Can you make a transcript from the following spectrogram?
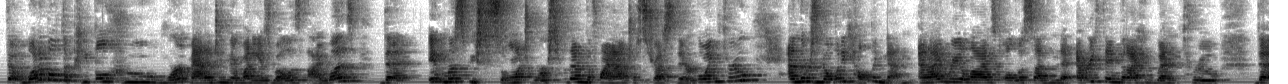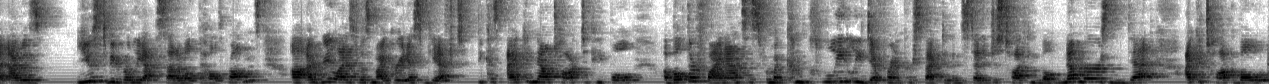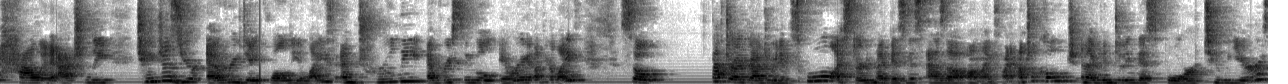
that what about the people who weren't managing their money as well as I was that it must be so much worse for them the financial stress they're going through? And there's nobody helping them. And I realized all of a sudden that everything that I had went through that I was used to be really upset about the health problems, uh, I realized was my greatest gift because I could now talk to people about their finances from a completely different perspective. Instead of just talking about numbers and debt, I could talk about how it actually changes your everyday quality of life and truly every single area of your life. So, after I graduated school, I started my business as an online financial coach, and I've been doing this for two years.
